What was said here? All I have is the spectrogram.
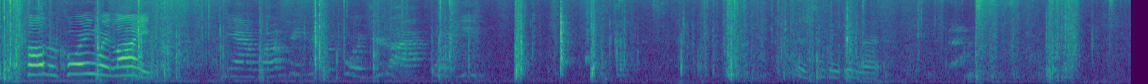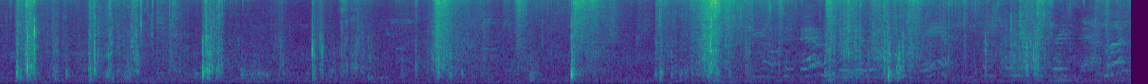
It's called recording my life. Yeah, well, I'm fixing to record your life for you. There's something in that. You're gonna put that on the video. Damn, you think they drink that much?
